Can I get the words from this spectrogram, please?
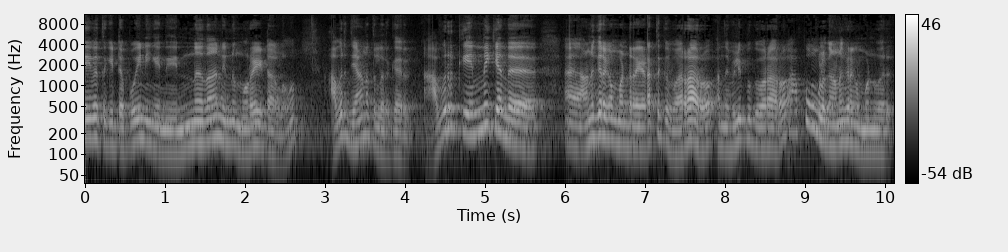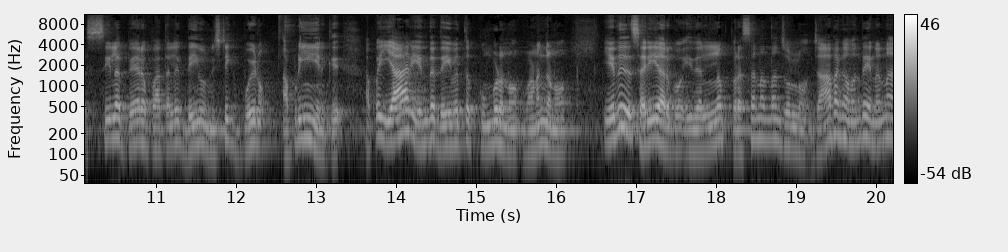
தெய்வத்துக்கிட்ட போய் நீங்கள் என்னதான் நின்று முறையிட்டாலும் அவர் தியானத்தில் இருக்கார். அவருக்கு என்னைக்கு அந்த அனுகிரகம் பண்ணுற இடத்துக்கு வராரோ அந்த விழிப்புக்கு வராரோ அப்போ உங்களுக்கு அனுகிரகம் பண்ணுவார். சில பேரை பார்த்தாலே தெய்வம் நிஷ்டைக்கு போயிடும். அப்படியும் இருக்குது அப்போ யார் எந்த தெய்வத்தை கும்பிடணும் வணங்கணும் எது சரியாக இருக்கும் இதெல்லாம் பிரசன்னம் தான் சொல்லும். ஜாதகம் வந்து என்னென்னா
